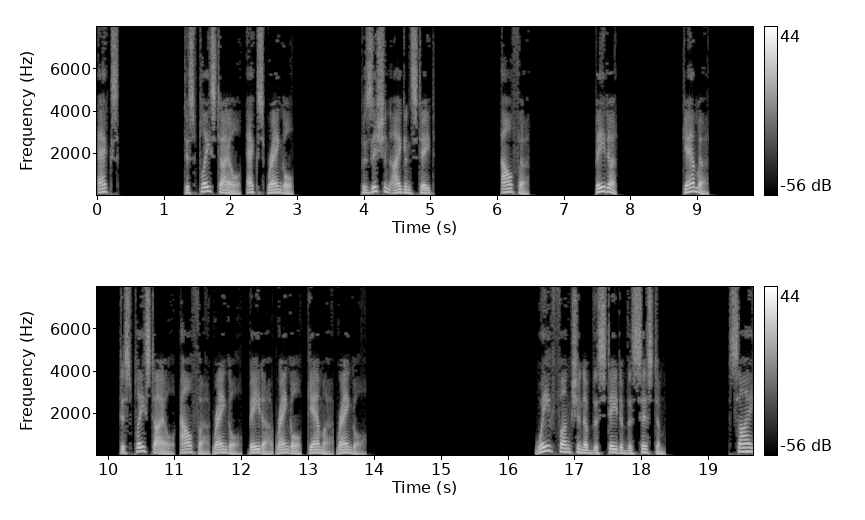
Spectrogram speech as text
X. Display style x rangle position eigenstate. Alpha. Beta. Gamma display style alpha rangle beta rangle gamma rangle wave function of the state of the system. Psi.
